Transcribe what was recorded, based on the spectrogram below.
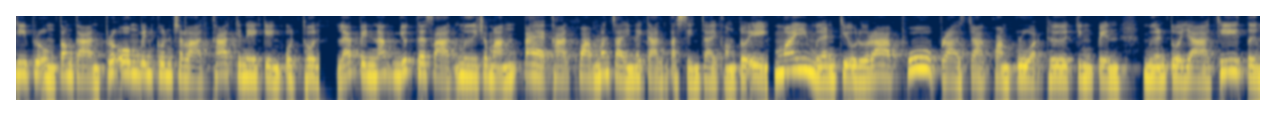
ที่พระองค์ต้องการ พระองค์เป็นคนฉลาดคาดคะเนเก่งอดทน และเป็นนักยุทธศาสตร์มือฉมัง แต่ขาดความมั่นใจในการตัดสินใจของตัวเอง ไม่เหมือนทิโอโดราผู้ปราศจากความกลัว เธอจึงเป็นเหมือนตัวยาที่เติม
